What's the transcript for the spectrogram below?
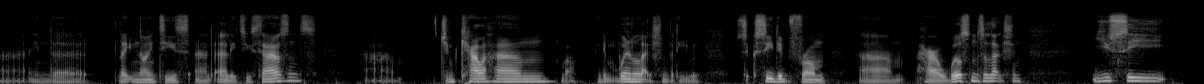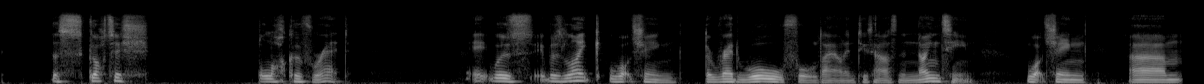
uh, in the late 90s and early 2000s. Um, Jim Callaghan, well, he didn't win an election, but he succeeded from um, Harold Wilson's election. You see the Scottish block of red. it was it was like watching the Red Wall fall down in 2019, watching um,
